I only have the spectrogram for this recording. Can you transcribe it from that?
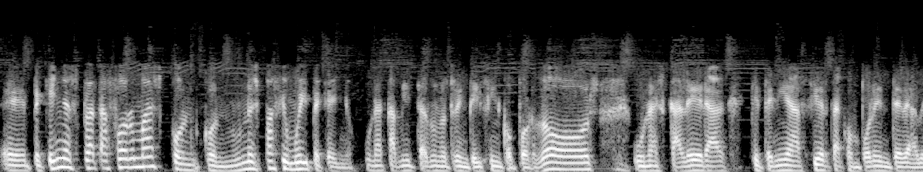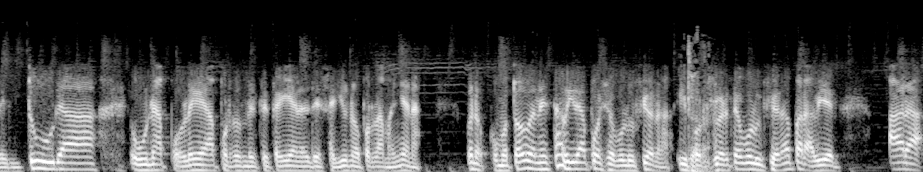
eh, pequeñas plataformas con, con un espacio muy pequeño, una camita de 1,35 por 2, una escalera que tenía cierta componente de aventura, una polea por donde te traían el desayuno por la mañana. Bueno, como todo en esta vida, pues evoluciona y por suerte evoluciona para bien. Ahora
